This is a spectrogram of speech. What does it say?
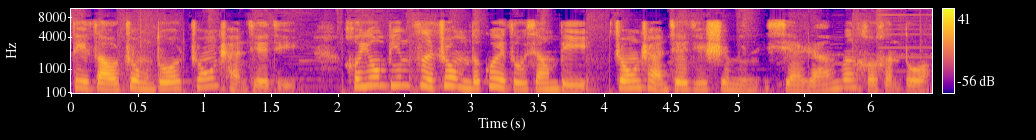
缔造众多中产阶级。和拥兵自重的贵族相比，中产阶级市民显然温和很多，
